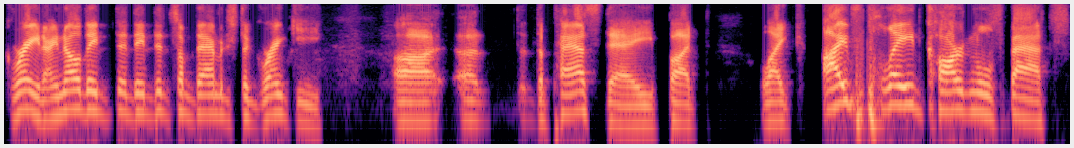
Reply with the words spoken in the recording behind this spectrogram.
great. I know they they did some damage to Greinke uh, uh, the past day, but like I've played Cardinals bats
